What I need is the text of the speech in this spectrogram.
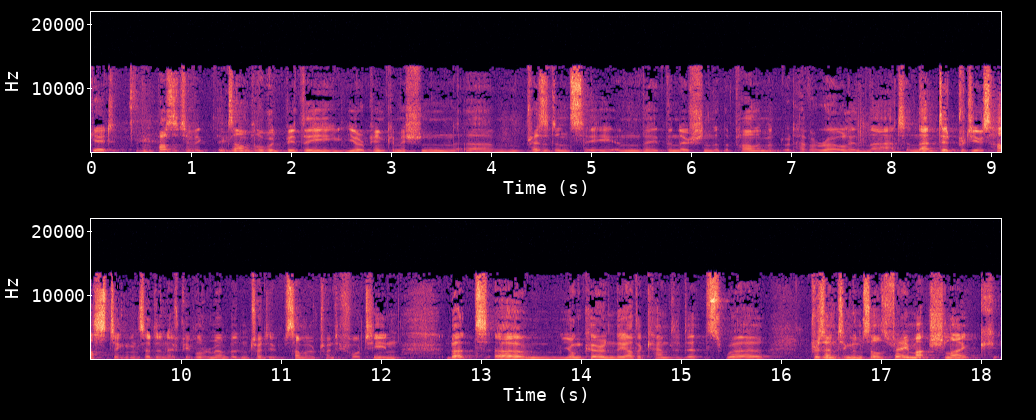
Good. I think a positive example would be the European Commission um, presidency and the, the notion that the Parliament would have a role in that. And that did produce hustings. I don't know if people remember in 20, summer of 2014. But um, Juncker and the other candidates were presenting themselves very much like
